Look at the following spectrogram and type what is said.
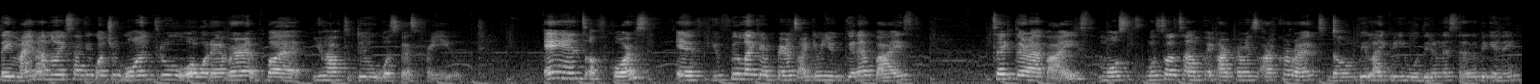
they might not know exactly what you're going through or whatever but you have to do what's best for you. And of course if you feel like your parents are giving you good advice take their advice. Most most of the time our parents are correct. Don't be like me who didn't listen at the beginning.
